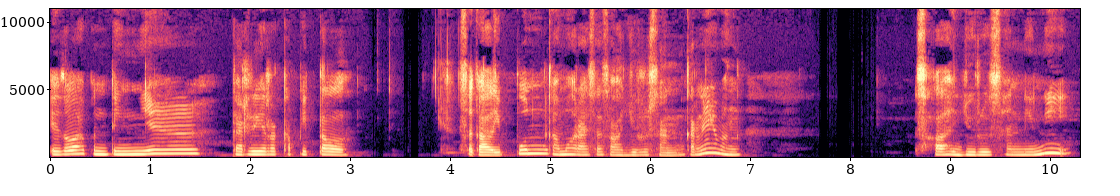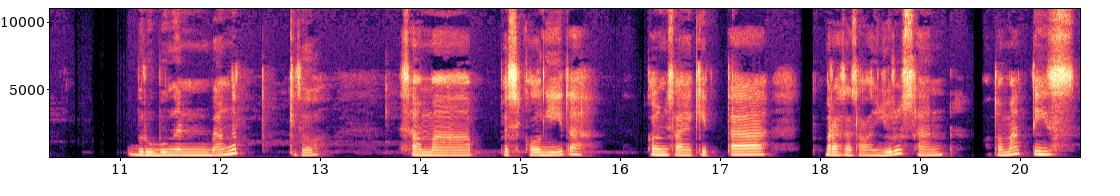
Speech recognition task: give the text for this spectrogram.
Itulah pentingnya karir kapital sekalipun kamu rasa salah jurusan. Karena emang salah jurusan ini berhubungan banget gitu sama psikologi kita. Kalau misalnya kita merasa salah jurusan otomatis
